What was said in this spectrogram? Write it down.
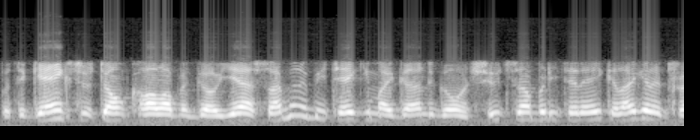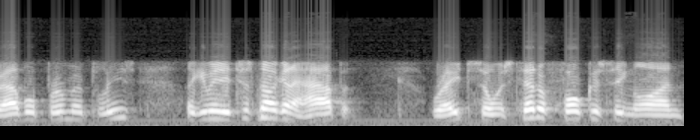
but the gangsters don't call up and go, "Yes, I'm going to be taking my gun to go and shoot somebody today. Can I get a travel permit, please?" Like, I mean, it's just not going to happen, right? So instead of focusing on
